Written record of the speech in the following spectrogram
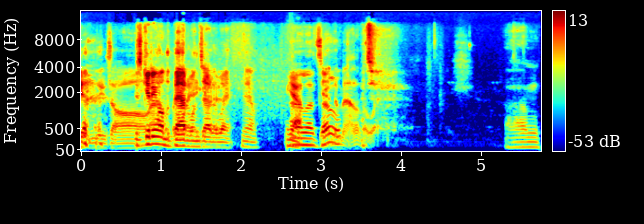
Getting these all. He's getting all the bad ones out of the way. Yeah. Yeah. Well, let's Getting hope. them out of the way. Um,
